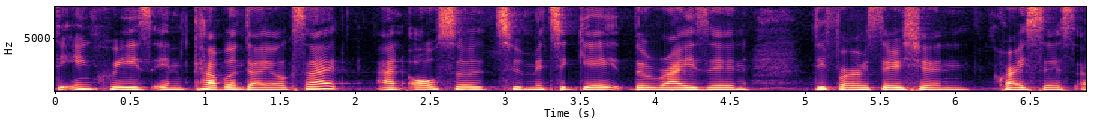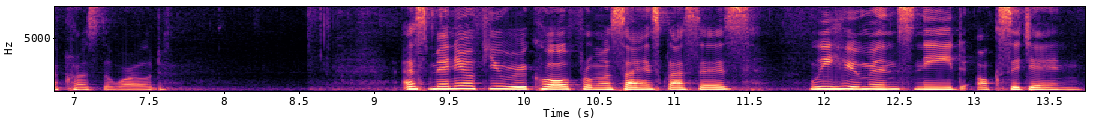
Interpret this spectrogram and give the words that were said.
the increase in carbon dioxide and also to mitigate the rising deforestation crisis across the world. As many of you recall from our science classes, we humans need oxygen,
